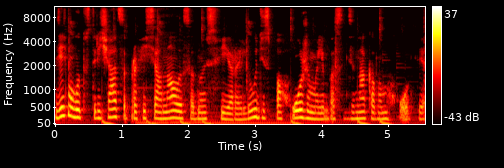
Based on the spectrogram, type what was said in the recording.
Здесь могут встречаться профессионалы с одной сферы, люди с похожим либо с одинаковым одинаковом хобби.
